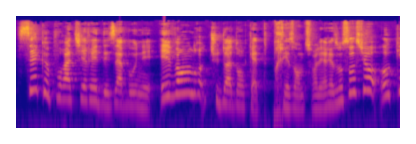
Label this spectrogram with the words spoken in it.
c'est que pour attirer des abonnés et vendre, tu dois donc être présente sur les réseaux sociaux, ok,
